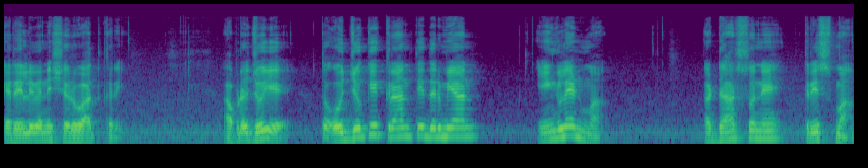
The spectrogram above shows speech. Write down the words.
એ રેલવેની શરૂઆત કરી. આપણે જોઈએ તો ઔદ્યોગિક ક્રાંતિ દરમિયાન ઇંગ્લેન્ડમાં અઢારસો ને ત્રીસમાં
